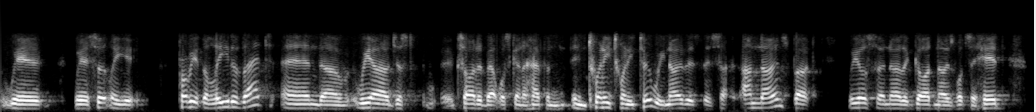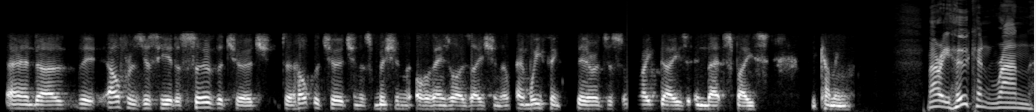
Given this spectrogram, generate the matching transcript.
we're we're certainly probably at the lead of that, and uh, we are just excited about what's going to happen in 2022. We know there's there's unknowns, but we also know that God knows what's ahead. And uh, the Alpha is just here to serve the church, to help the church in its mission of evangelization. And we think there are just great days in that space coming. Murray, who can run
